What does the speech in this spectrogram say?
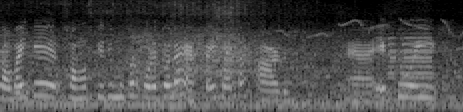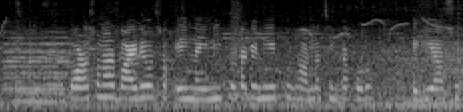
সবাইকে সংস্কৃতি মুখর করে তোলা একটাই কথা আর একটু ওই পড়াশোনার বাইরেও এই নাই- নৃত্যটাকে নিয়ে একটু ভাবনা চিন্তা করুক এগিয়ে আসুক।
